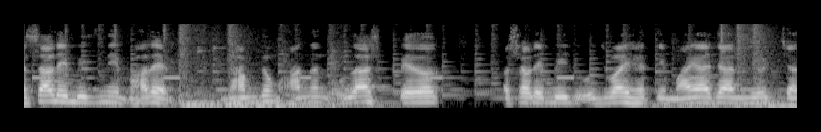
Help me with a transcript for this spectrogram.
અષાઢી બીજની ભારે ધામધૂમ આનંદ ઉલ્લાસપૂર્વક અષાઢી બીજ ઉજવાઈ હતી. માયાજાન ન્યૂઝ ચેનલ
